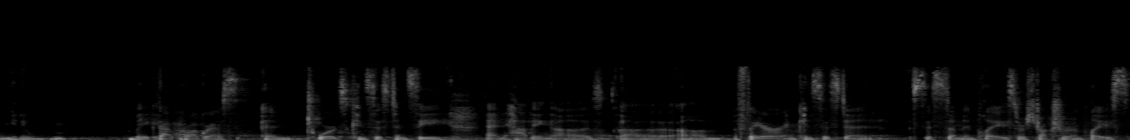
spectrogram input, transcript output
you know, make that progress and towards consistency and having a, a, um, fair and consistent system in place or structure in place.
